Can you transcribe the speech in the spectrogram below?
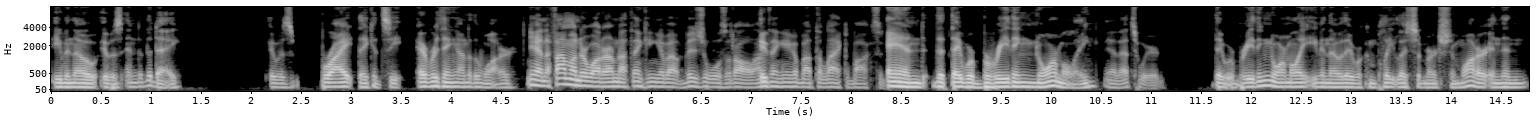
Even though it was end of the day, it was bright. They could see everything under the water Yeah, and if I'm underwater, I'm not thinking about visuals at all. I'm It- thinking about the lack of oxygen. and that they were breathing normally. yeah, that's weird. They were breathing normally, even though they were completely submerged in water. And then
